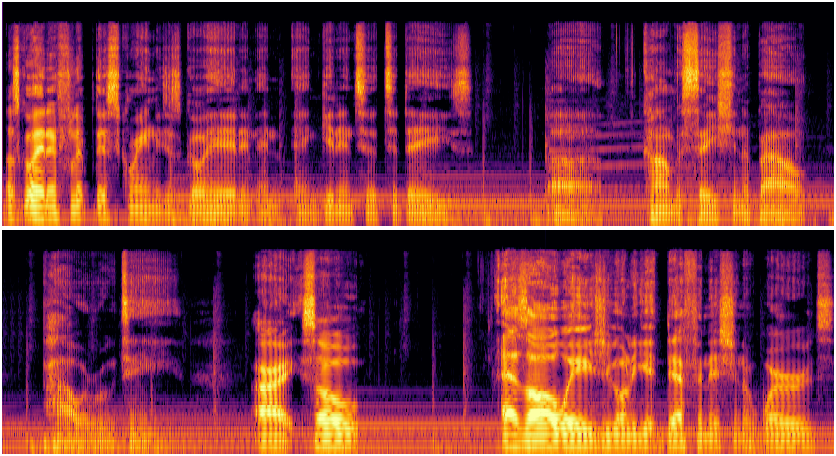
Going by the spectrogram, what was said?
Let's go ahead and flip this screen and just go ahead and, and, and get into today's uh, conversation about power routine. All right, so as always, you're going to get definition of words,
